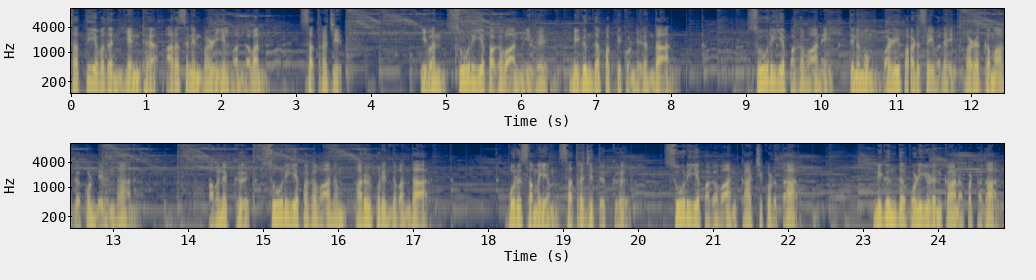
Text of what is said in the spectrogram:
சத்தியவதன் என்ற அரசனின் வழியில் வந்தவன் சத்ரஜித். இவன் சூரிய பகவான் மீது மிகுந்த பக்தி கொண்டிருந்தான். சூரிய பகவானை தினமும் வழிபாடு செய்வதை வழக்கமாக கொண்டிருந்தான். அவனுக்கு சூரிய பகவானும் அருள் புரிந்து வந்தார். ஒரு சமயம் சத்ரஜித்துக்கு சூரிய பகவான் காட்சி கொடுத்தார். மிகுந்த ஒளியுடன் காணப்பட்டதால்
